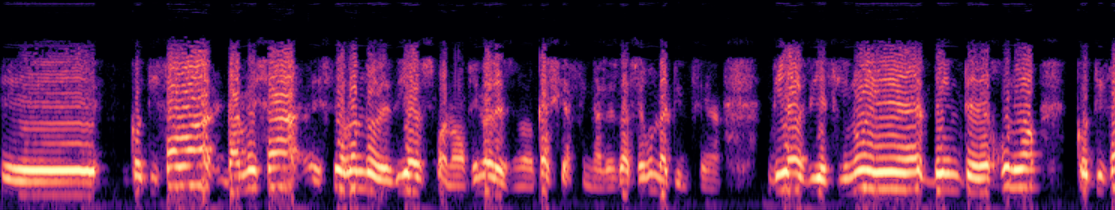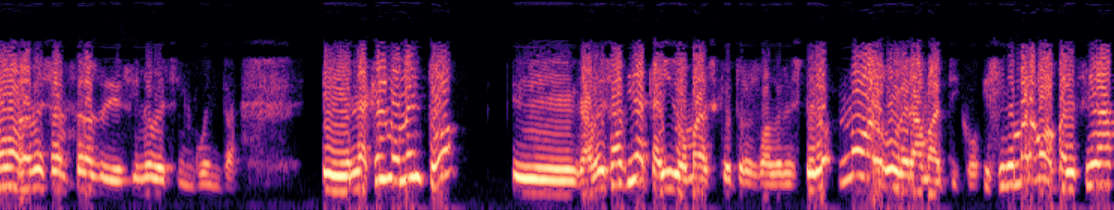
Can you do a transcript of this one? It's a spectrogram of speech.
eh, cotizaba Gamesa, estoy hablando de días, bueno, a finales, no, casi a finales, la segunda quincena, días 19, 20 de junio, cotizaba Gamesa en zonas de 19.50. Eh, en aquel momento, eh, Gamesa había caído más que otros valores, pero no algo dramático, y sin embargo aparecía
